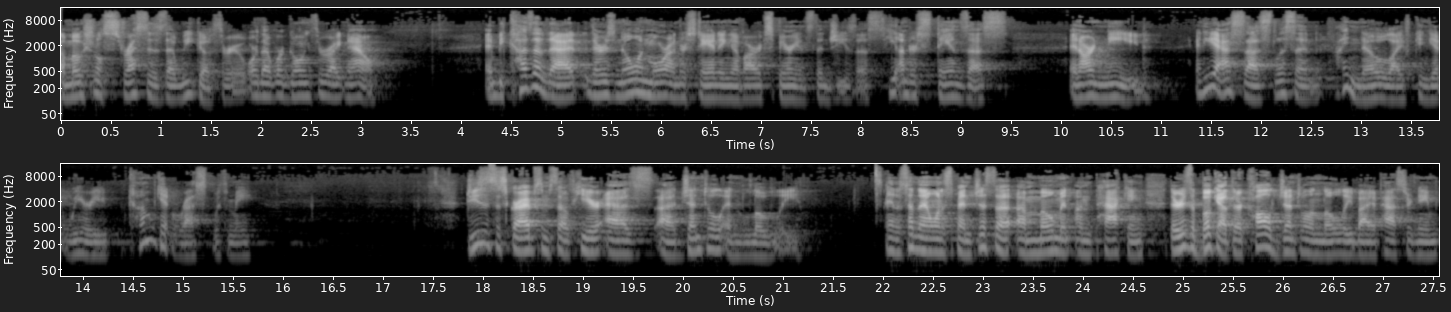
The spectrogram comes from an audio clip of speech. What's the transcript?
emotional stresses that we go through or that we're going through right now. And because of that, there's no one more understanding of our experience than Jesus. He understands us and our need. And he asks us, listen, I know life can get weary. Come get rest with me. Jesus describes himself here as uh, gentle and lowly. And it's something I want to spend just a, a, moment unpacking. There is a book out there called Gentle and Lowly by a pastor named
